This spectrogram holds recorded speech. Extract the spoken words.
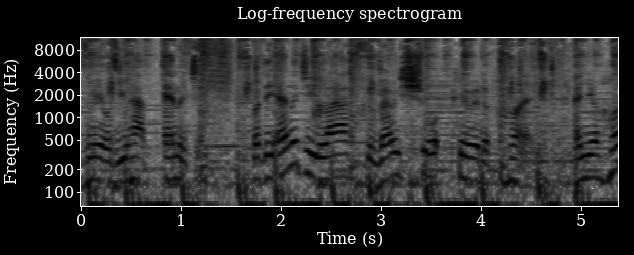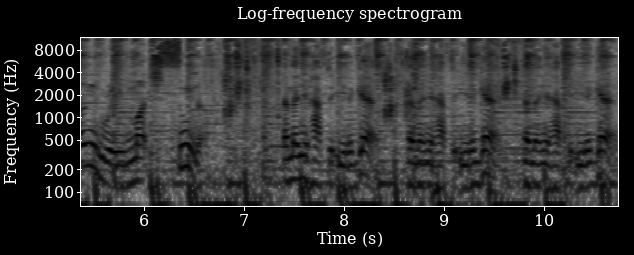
these meals, you have energy. But the energy lasts a very short period of time, and you're hungry much sooner and then you have to eat again, and then you have to eat again, and then you have to eat again.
